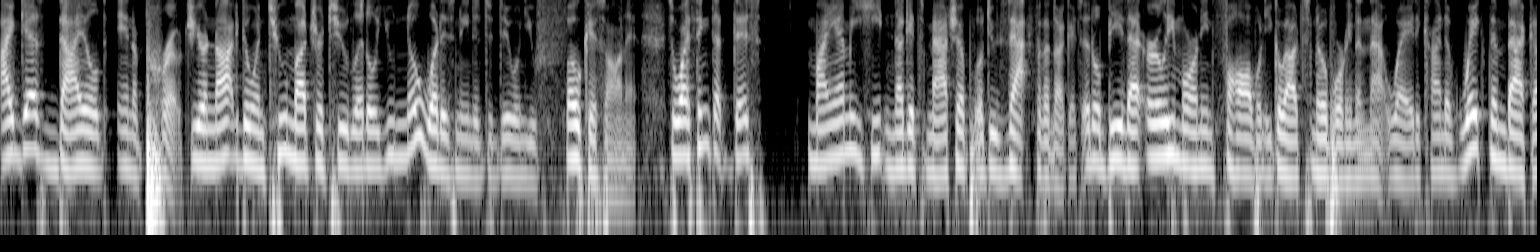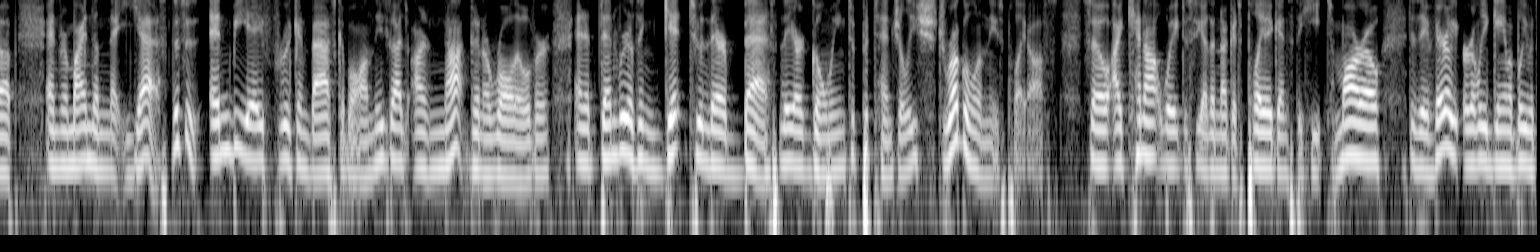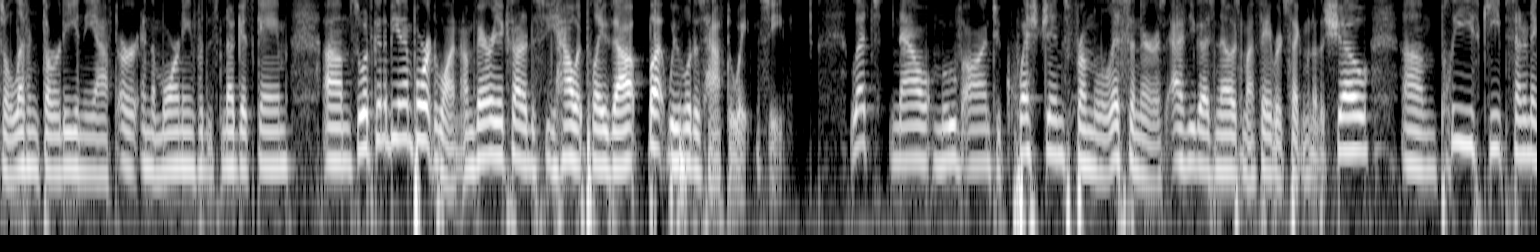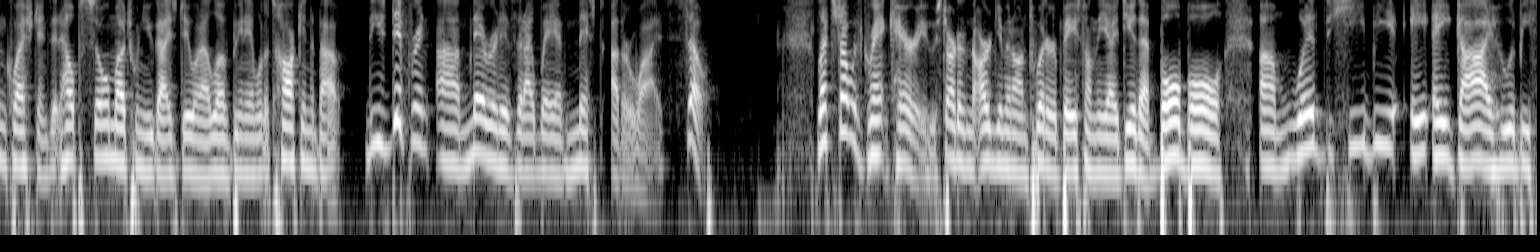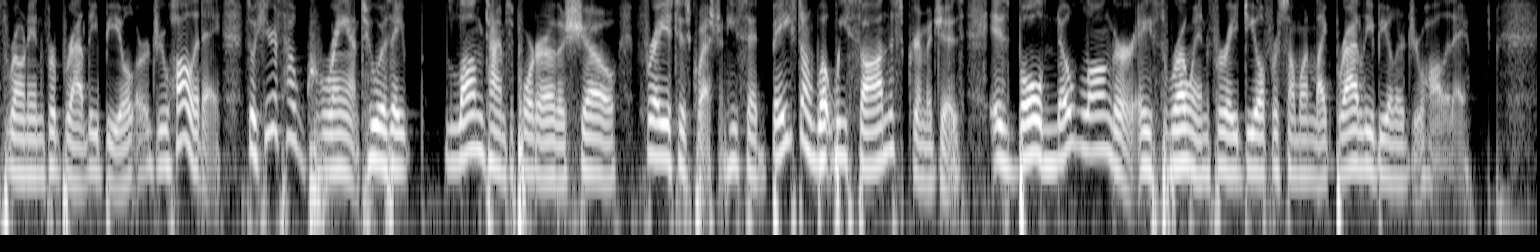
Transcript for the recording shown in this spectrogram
I guess, dialed in approach. You're not doing too much or too little. You know what is needed to do and you focus on it. So I think that this Miami Heat Nuggets matchup will do that for the Nuggets. It'll be that early morning fall when you go out snowboarding in that way to kind of wake them back up and remind them that, yes, this is NBA freaking basketball and these guys are not going to roll over. And if Denver doesn't get to their best, they are going to potentially struggle in these playoffs. So I cannot wait to see how the Nuggets play against the Heat tomorrow. It is a very early game. I believe it's 11:30 in the after in the morning for this Nuggets game. Um, so it's going to be an important one. I'm very excited to see how it plays out, but we will just have have to wait and see. Let's now move on to questions from listeners. As you guys know, it's my favorite segment of the show. Um, please keep sending in questions. It helps so much when you guys do, and I love being able to talk in about these different um, narratives that I may have missed otherwise. So, Let's start with Grant Carey, who started an argument on Twitter based on the idea that Bol Bol um, would he be a, a guy who would be thrown in for Bradley Beal or Jrue Holiday. So here's how Grant, who is a longtime supporter of the show, phrased his question. He said, Based on what we saw in the scrimmages, is Bol no longer a throw in for a deal for someone like Bradley Beal or Jrue Holiday?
